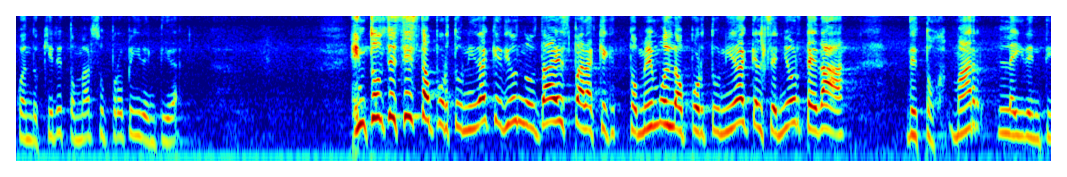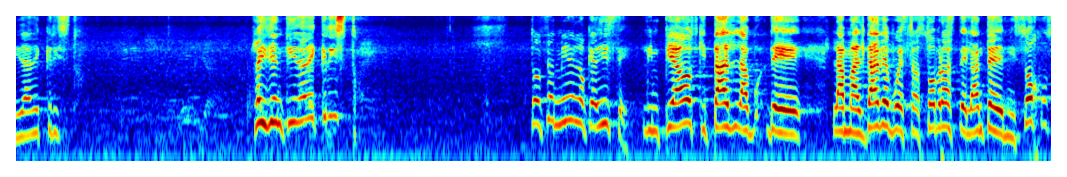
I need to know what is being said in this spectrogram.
cuando quiere tomar su propia identidad. Entonces esta oportunidad que Dios nos da es para que tomemos la oportunidad que el Señor te da de tomar la identidad de Cristo. La identidad de Cristo. Entonces miren lo que dice, limpiaos, quitad la, de, la maldad de vuestras obras delante de mis ojos.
